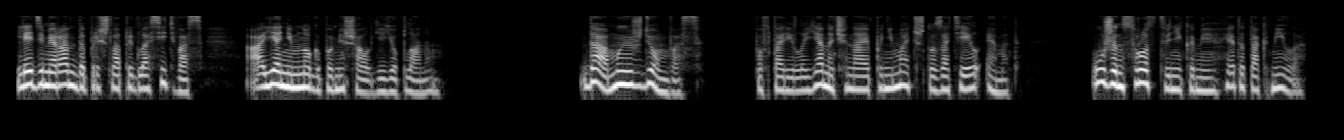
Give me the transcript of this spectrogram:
Леди Миранда пришла пригласить вас, а я немного помешал ее планам. «Да, мы ждем вас», — повторила я, начиная понимать, что затеял Эммет. «Ужин с родственниками — это так мило».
